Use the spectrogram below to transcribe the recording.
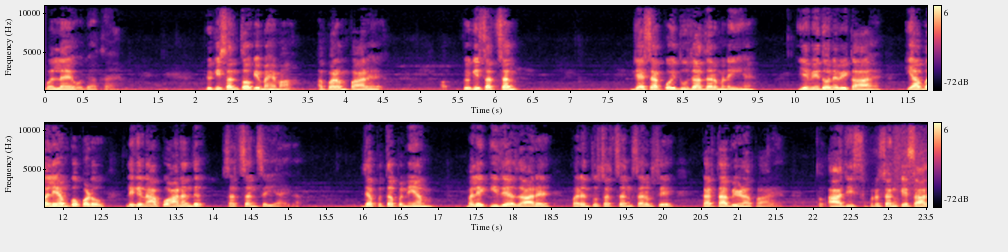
वह लय हो जाता है। क्योंकि संतों की महिमा अपरंपार है। क्योंकि सत्संग जैसा कोई दूसरा धर्म नहीं है, ये वेदों ने भी कहा है कि आप भले हमको पढ़ो, लेकिन आपको आनंद सत्संग से ही आएगा। जप, तप, नियम, भले कीजे हज़ार है, परंतु सत्संग सर्व से करता बेड़ा पार है। तो आज इस प्रसंग के साथ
